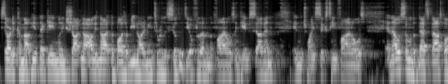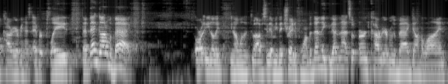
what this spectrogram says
started to come out. He hit that game-winning shot, not not at the buzzer, but you know what I mean, to really seal the deal for them in the finals in Game Seven in the 2016 finals. And that was some of the best basketball Kyrie Irving has ever played. That then got him a bag or you know they you know when the, obviously I mean they traded for him, but then they then that's what earned Kyrie Irving a bag down the line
